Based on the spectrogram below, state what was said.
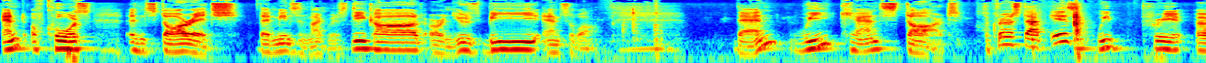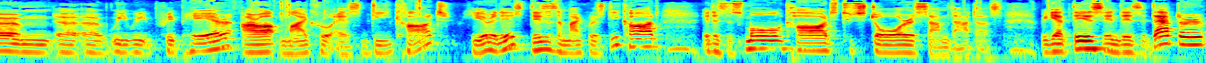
And of course, in storage. That means a micro SD card or a USB and so on. Then we can start. The first step is we pre um, uh, uh, we, we prepare our micro SD card. Here it is. This is a micro SD card. It is a small card to store some data. We get this in this adapter,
